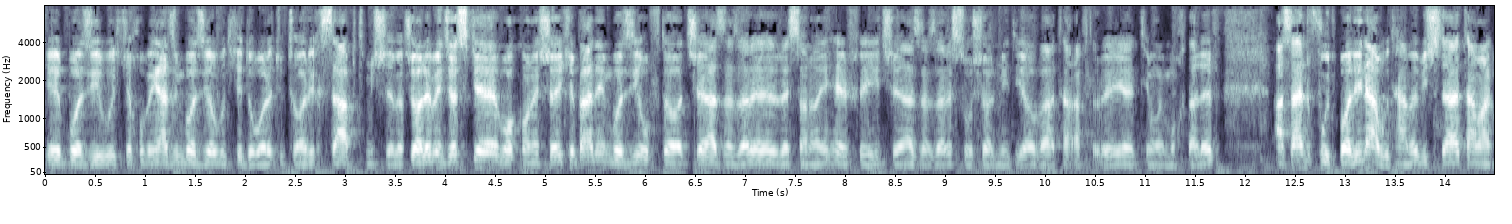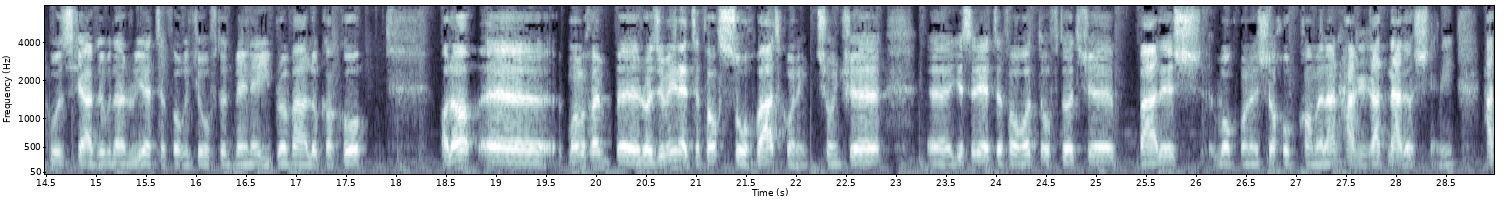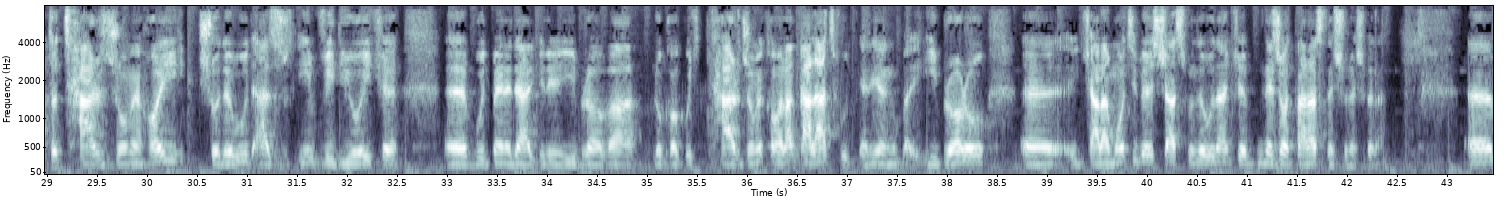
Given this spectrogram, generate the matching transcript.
یه بازی بود که خب این از این بازی ها بود که دوباره تو تاریخ ثبت میشه جالب اینجاست که واکنش هایی که بعد این بازی افتاد چه از نظر رسانه های ای چه از نظر سوشال میدیا و طرفدارای تیم های مختلف اصلا فوتبالی نبود. همه بیشتر تمرکز کرده بودن روی اتفاقی که افتاد بین ایبرا و لوکاکو. حالا ما می‌خوایم راجع به این اتفاق صحبت کنیم چون که یه سری اتفاقات افتاد که بعدش واکنش ها خب کاملا حقیقت نداشت. یعنی حتی ترجمه هایی شده بود از این ویدیویی که بود بین درگیری ایبرا و لوکاکو ترجمه کاملا غلط بود. یعنی ایبرا رو کلماتی بهش چسبونده بودن که نژاد پرست نشونش بدن.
